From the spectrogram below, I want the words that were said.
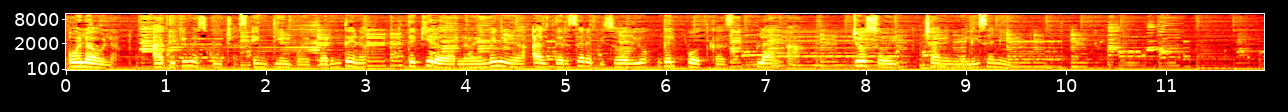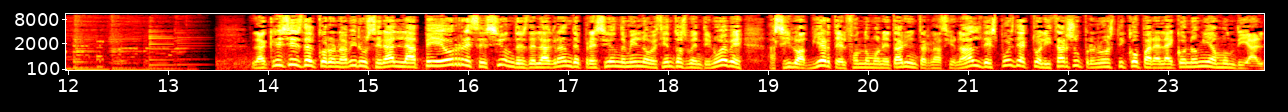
Hola, hola. A ti que me escuchas en tiempo de cuarentena, te quiero dar la bienvenida al tercer episodio del podcast Plan A. Yo soy Chanel Melissa La crisis del coronavirus será la peor recesión desde la Gran Depresión de 1929, así lo advierte el Fondo Monetario Internacional después de actualizar su pronóstico para la economía mundial.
